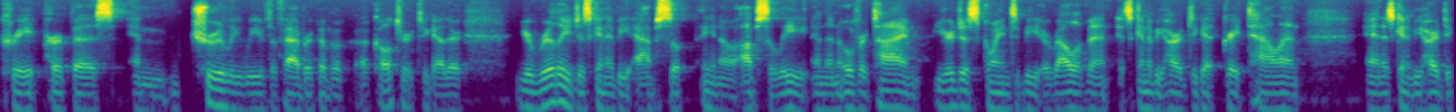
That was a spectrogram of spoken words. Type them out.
create purpose, and truly weave the fabric of a, a culture together, you're really just going to be absolute, you know, obsolete. And then over time, you're just going to be irrelevant. It's going to be hard to get great talent and it's going to be hard to,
